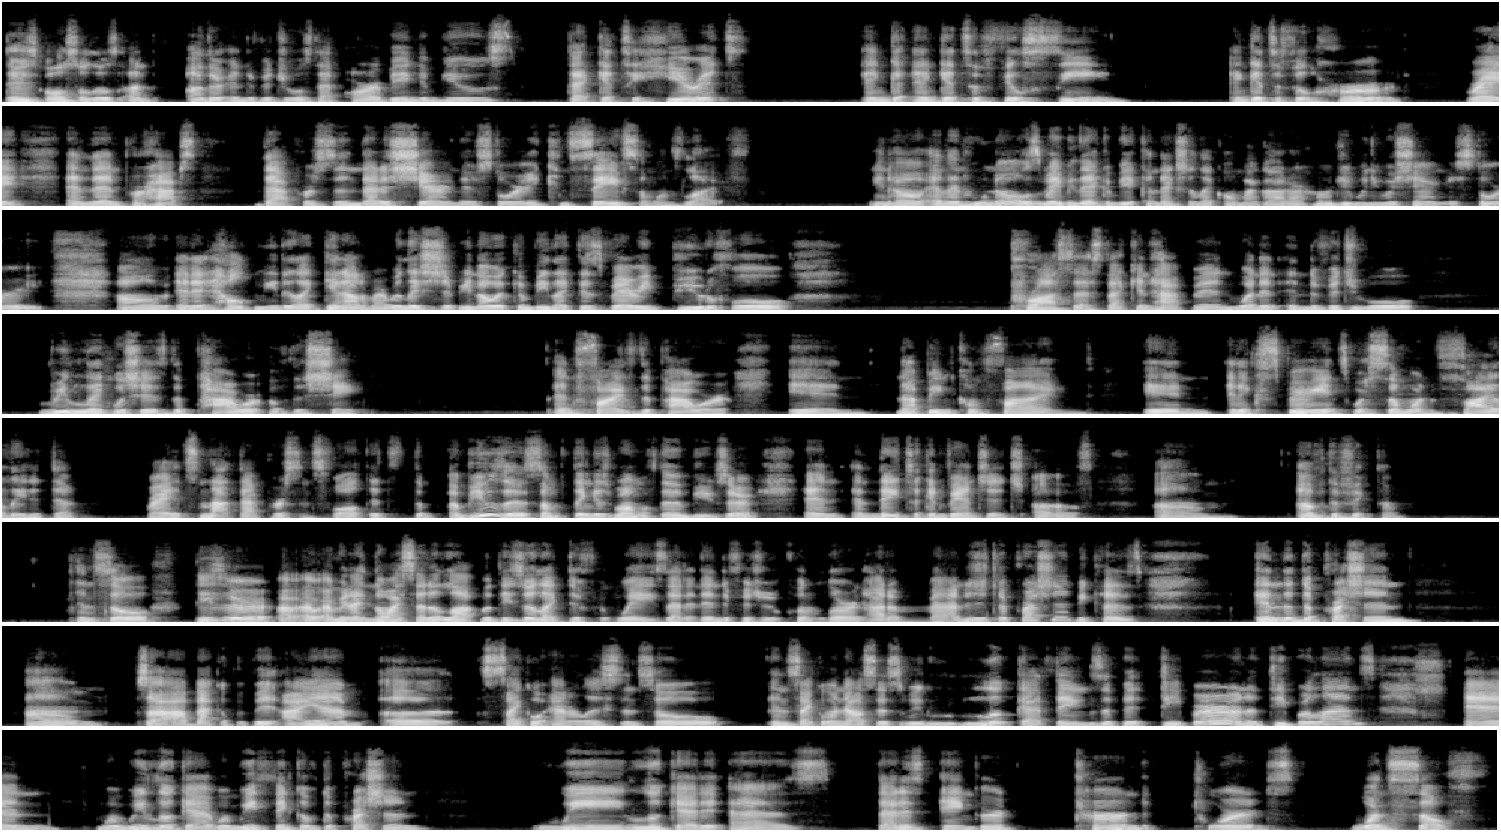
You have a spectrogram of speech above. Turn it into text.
there's also those un- other individuals that are being abused that get to hear it and, and get to feel seen and get to feel heard, right? And then perhaps that person that is sharing their story can save someone's life you know and then who knows? Maybe there could be a connection like oh my god i heard you when you were sharing your story um, and it helped me to like get out of my relationship. You know it can be like this very beautiful process that can happen when an individual relinquishes the power of the shame and finds the power in not being confined in an experience where someone violated them right? It's not that person's fault. It's the abuser. Something is wrong with the abuser and and they took advantage of um of the victim. And so these are I, I mean i know i said a lot but these are like different ways that an individual can learn how to manage depression because in the depression um so i'll back up a bit. I am a psychoanalyst and so in psychoanalysis, we look at things a bit deeper on a deeper lens. And when we look at, when we think of depression, we look at it as that is anger turned towards oneself,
